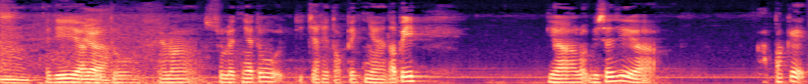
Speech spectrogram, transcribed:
hmm. jadi ya yeah. gitu memang sulitnya tuh dicari topiknya tapi ya kalau bisa sih ya apa kayak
